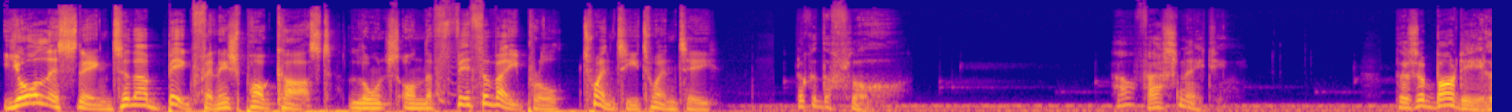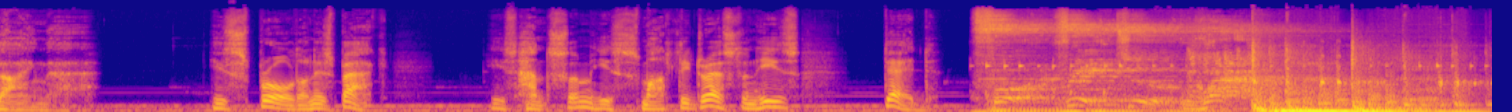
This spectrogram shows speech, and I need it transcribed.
You're listening to the Big Finish podcast, launched on the 5th of April 2020. Look at the floor. How fascinating. There's a body lying there. He's sprawled on his back. He's handsome, he's smartly dressed, and he's dead. Four, three, two, one.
